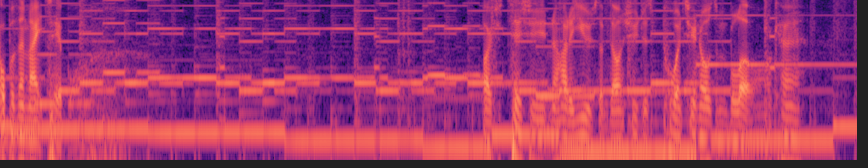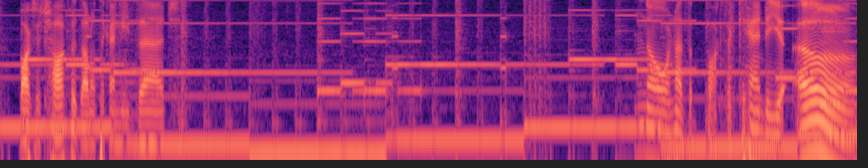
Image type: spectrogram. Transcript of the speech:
Open the night table. Box of tissue, you know how to use them, don't you? Just pull into your nose and blow, okay? Box of chocolates, I don't think I need that. No, not the box of candy. Oh.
